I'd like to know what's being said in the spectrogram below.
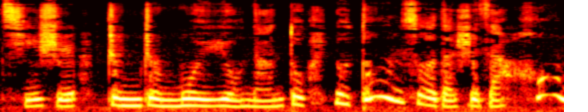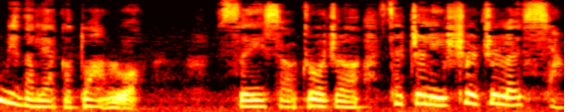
其实真正摸鱼有难度、有动作的是在后面的两个段落。所以小作者在这里设置了详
